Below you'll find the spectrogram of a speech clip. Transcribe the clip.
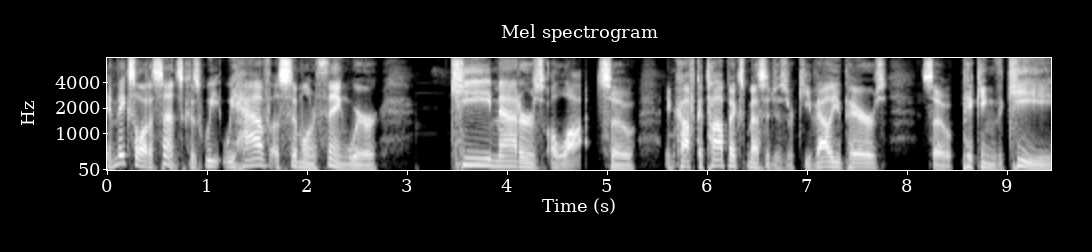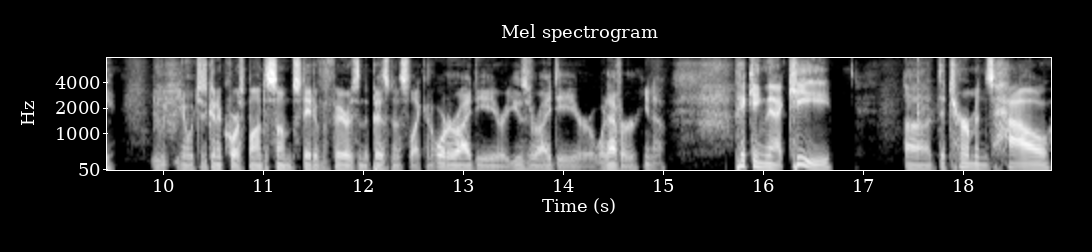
it makes a lot of sense because we, we have a similar thing where key matters a lot. So in Kafka topics, messages are key value pairs. So picking the key, you know, which is going to correspond to some state of affairs in the business, like an order ID or a user ID or whatever, you know, picking that key uh, determines how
